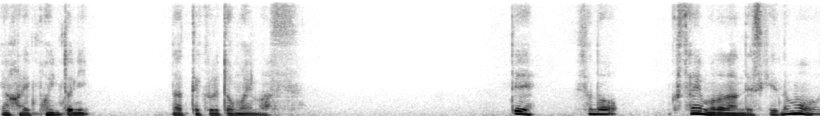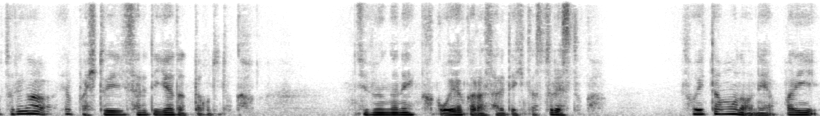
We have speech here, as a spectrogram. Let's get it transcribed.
やはりポイントになってくると思います。で、その臭いものなんですけれども、それがやっぱ人入りされて嫌だったこととか、自分がね、過去親からされてきたストレスとか、そういったものをね、やっぱり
